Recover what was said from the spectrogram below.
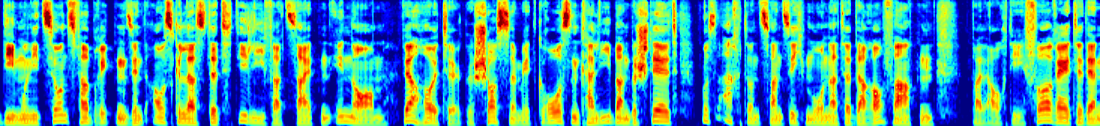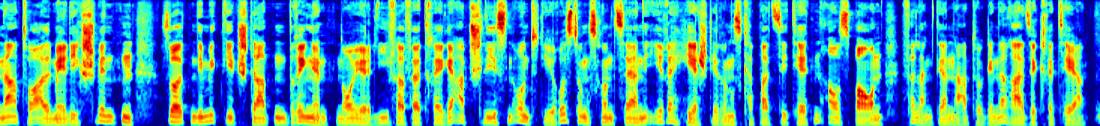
Die Munitionsfabriken sind ausgelastet, die Lieferzeiten enorm. Wer heute Geschosse mit großen Kalibern bestellt, muss 28 Monate darauf warten. Weil auch die Vorräte der NATO allmählich schwinden, sollten die Mitgliedstaaten dringend neue Lieferverträge abschließen und die Rüstungskonzerne ihre Herstellungskapazitäten ausbauen, verlangt der NATO-Generalsekretär. Uh,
